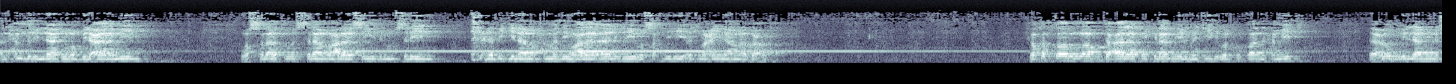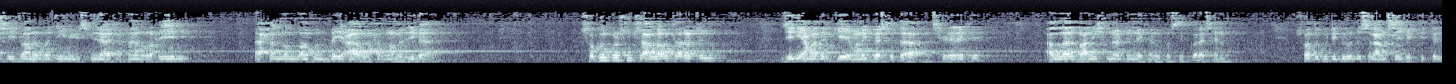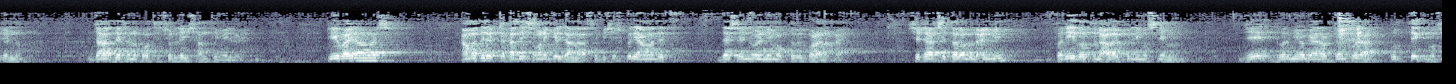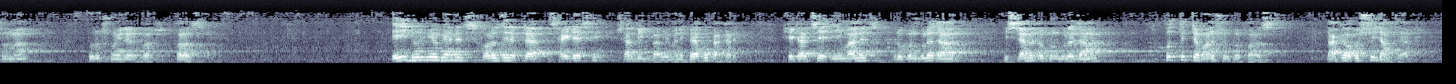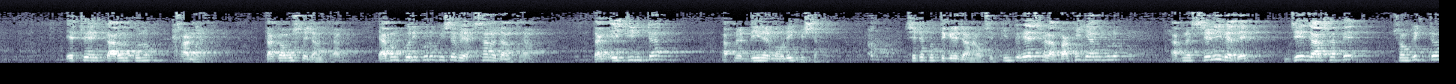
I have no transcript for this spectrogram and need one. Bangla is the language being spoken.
الحمد لله رب العالمين والصلاة والسلام على سيد المرسلين نبينا محمد وعلى آله وصحبه أجمعين أما بعد فقد قال الله تعالى في كلامه المجيد والفرقان الحميد أعوذ بالله من الشيطان الرجيم بسم الله الرحمن الرحيم أحل الله البيع وحرم الربا সকল প্রশংসা আল্লাহ তালার জন্য যিনি আমাদেরকে অনেক ব্যস্ততা ছেড়ে রেখে আল্লাহর বাণী শোনার জন্য এখানে উপস্থিত করেছেন। শত কোটি দুরুদুসালাম সেই ব্যক্তিত্বের জন্য যার দেখানো পথে চললেই শান্তি মিলবে। প্রিয় ভাইরা আমার, আমাদের একটা হাদিস অনেকের জানা আছে, বিশেষ করে আমাদের দেশের নুরানি মক্তব্যে পড়ানো হয়। সেটা হচ্ছে তলাবুল আলমী ফরিদতুন আলা কুল্লি মুসলিম, যে ধর্মীয় জ্ঞান অর্জন করা প্রত্যেক মুসলমান পুরুষ মহিলার উপর খরচ। এই ধর্মীয় জ্ঞানের খরচের একটা সাইড আছে সার্বিকভাবে মানে ব্যাপক আকারে। সেটা হচ্ছে ইমানের রোপণগুলো জানা, ইসলামের রোপণগুলো জানা, প্রত্যেকটা মানুষের উপর খরচ। তাকে অবশ্যই জানতে হবে। এতে কারোর কোনো ছাড় নেই। তাকে অবশ্যই জানতে হবে। এবং পরিপূরক হিসেবে একসানও জানতে হবে। তাকে এই তিনটা আপনার দিনের মৌলিক বিশ্বাস। সেটা করতে গেলে জানা উচিত। কিন্তু এছাড়া বাকি জ্ঞানগুলো আপনার শ্রেণীভেদে যে যার সাথে সম্পৃক্ত,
